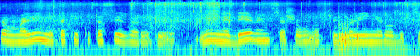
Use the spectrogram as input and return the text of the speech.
Це в маліні такі кутаси зародили. Ми не дивимося, що воно в маліні робиться.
